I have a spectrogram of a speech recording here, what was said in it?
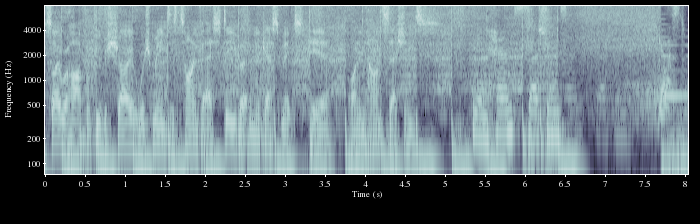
So we're halfway through the show, which means it's time for Estiva in the guest mix here on Enhanced Sessions. The Enhanced Sessions guest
